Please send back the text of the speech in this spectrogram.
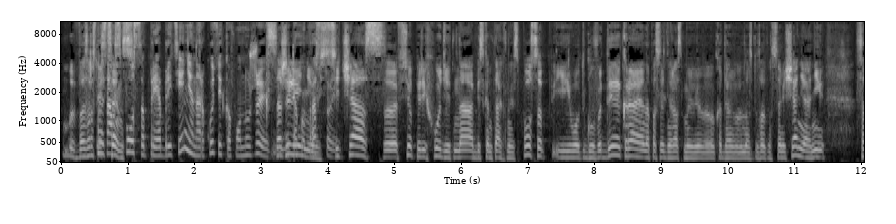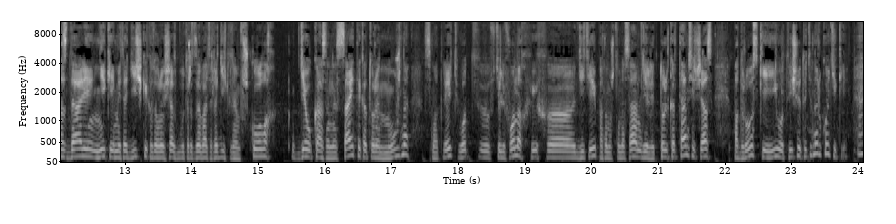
возрастной То есть, ценз. способ приобретения наркотиков, он уже К сожалению, сейчас э, все переходит на бесконтактный способ, и вот ГУВД края, на последний раз мы, э, когда у нас было совещание, они создали некие методички, которые сейчас будут раздавать родителям в школах, где указаны сайты, которые нужно смотреть вот э, в телефонах их э, детей, потому что на самом деле только там сейчас подростки и вот ищут эти наркотики. Угу.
